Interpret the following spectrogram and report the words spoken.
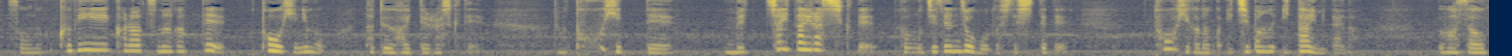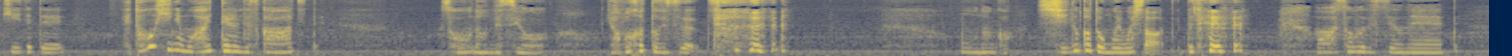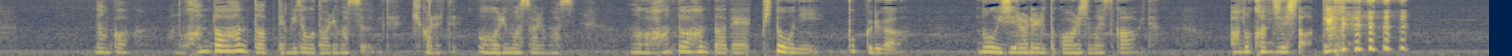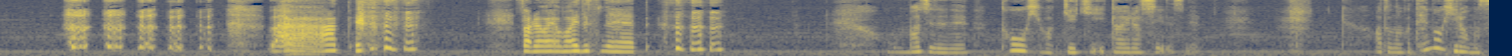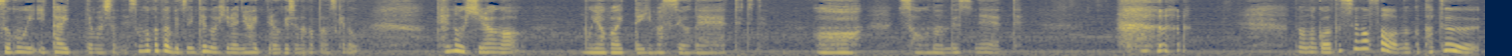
そうなんか首からつながって頭皮にもタトゥー入ってるらしくて。でも頭皮ってめっちゃ痛いらしくて。なんかもう事前情報として知ってて。頭皮がなんか一番痛いみたいな噂を聞いてて「え頭皮にも入ってるんですか?」っつって「そうなんですよ。やばかったです」もうなんか死ぬかと思いました。って言ってて。ああそうですよね。って。なんかあの、ハンターハンターって見たことあります？みたいな聞かれて。あ、ありますあります。なんか、ハンターハンターで、ピトーに、ポックルが、脳いじられるとこあるじゃないですか？みたいな。あの感じでした。って言って。わーってそれはやばいですねって。マジでね、頭皮は激痛いらしいですね。あとなんか手のひらもすごい痛いって言ってましたね。その方は別に手のひらに入ってるわけじゃなかったんですけど手のひらがもうやばいって言いますよねって言っててああそうなんですねって。でもなんか私がさなんかタトゥー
